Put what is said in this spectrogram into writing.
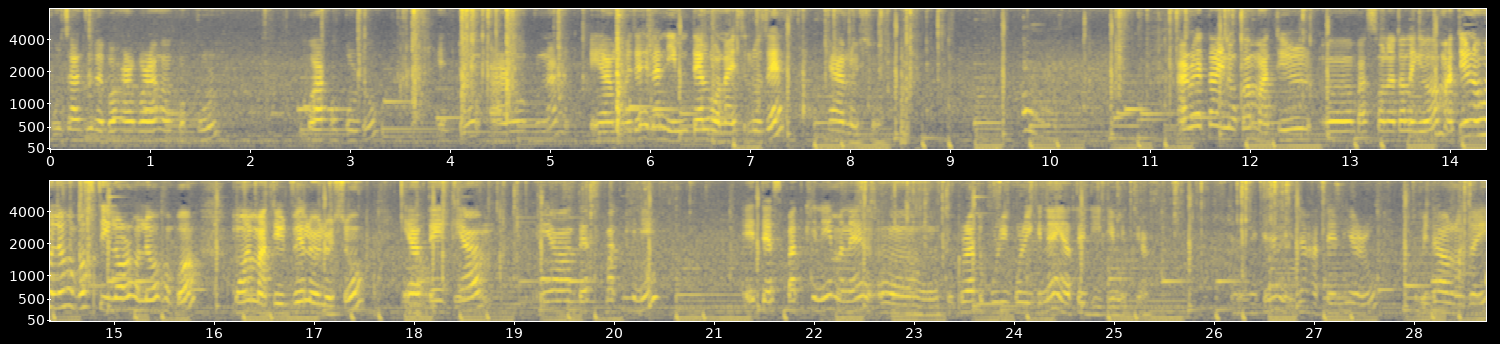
পূজাত যে ব্যৱহাৰ কৰা হয় কৰ্পূৰ খোৱা কৰ্পূৰটো সেইটো আৰু আপোনাৰ এয়া মই যে সেইদিনা নিম তেল বনাইছিলোঁ যে সেয়া লৈছোঁ। আৰু এটা এনেকুৱা মাটিৰ বাচন এটা লাগিব। মাটিৰ নহ'লেও হ'ব ষ্টীলৰ হ'লেও হ'ব। মই মাটিৰটোৱে লৈ লৈছোঁ। ইয়াতে এতিয়া এয়া তেজপাতখিনি এই তেজপাতখিনি মানে টুকুৰা টুকুৰি কৰি কিনে ইয়াতে দি দিম এতিয়া। এনেকৈ নিজে হাতেদি আৰু সুবিধা অনুযায়ী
